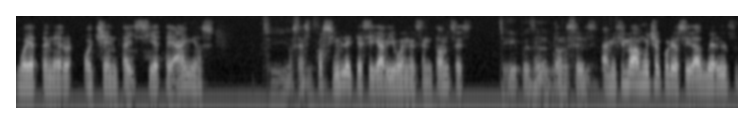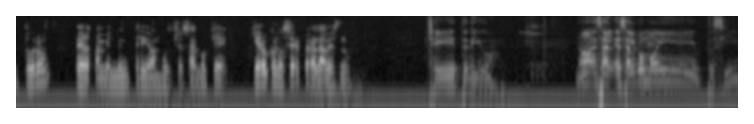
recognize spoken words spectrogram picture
voy a tener 87 años. o sea, es posible que siga vivo en ese entonces. Sí, pues entonces, a mí sí me da mucha curiosidad ver el futuro pero también me intriga mucho. Es algo que quiero conocer, pero a la vez no. Sí, te digo. No, es, es algo muy, pues sí,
